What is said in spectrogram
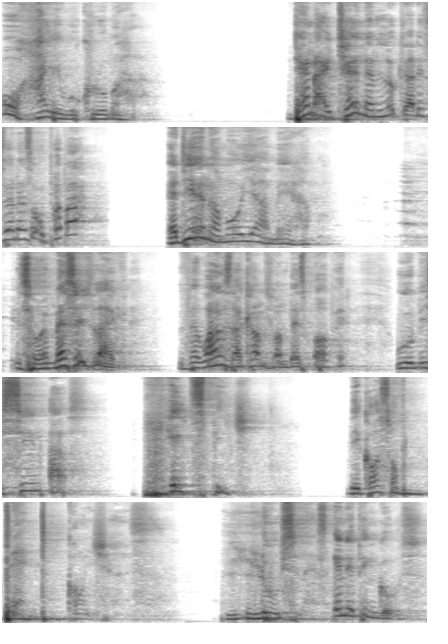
Oh, hi, Wukurumaha. Then I turned and looked at his and said, Oh, Papa, Ediana. So a message like the ones that comes from this pulpit will be seen as hate speech because of dead conscience, looseness. Anything goes.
